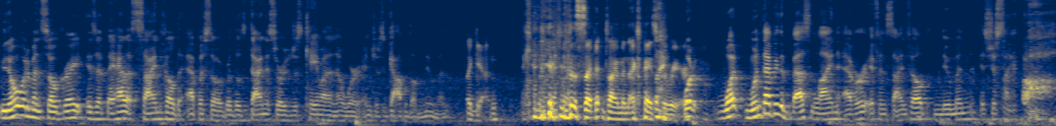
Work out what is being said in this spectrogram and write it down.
you know what would have been so great is if they had a Seinfeld episode where those dinosaurs just came out of nowhere and just gobbled up Newman. Again, the second time in that guy's career. What what wouldn't that be the best line ever if in Seinfeld Newman is just like, oh,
